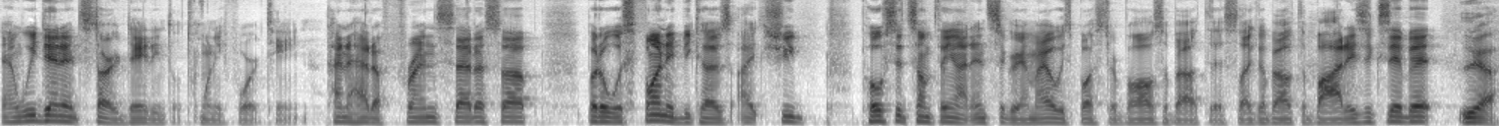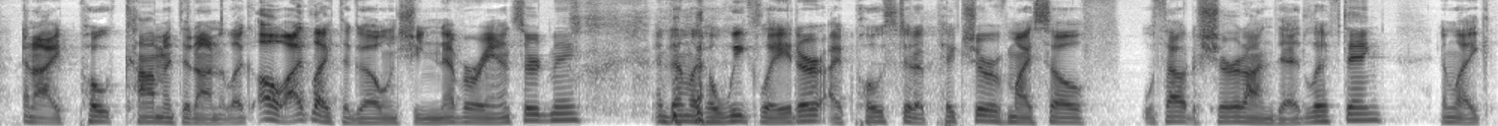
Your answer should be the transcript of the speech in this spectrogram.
And we didn't start dating till 2014. Kind of had a friend set us up, but it was funny because I she posted something on Instagram. I always bust her balls about this, like about the bodies exhibit. Yeah. And I po- commented on it like, "Oh, I'd like to go," and she never answered me. And then like a week later, I posted a picture of myself without a shirt on deadlifting. And like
